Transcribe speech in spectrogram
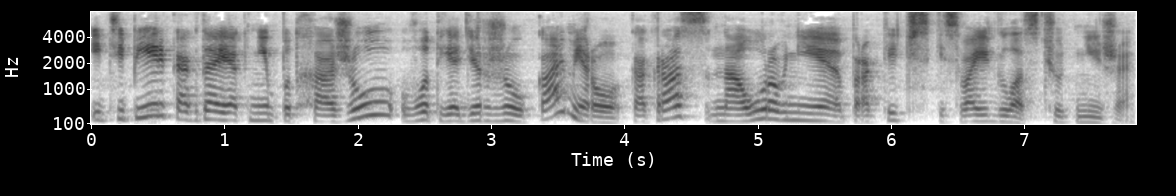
И теперь, когда я к ним подхожу, вот я держу камеру как раз на уровне практически своих глаз, чуть ниже.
